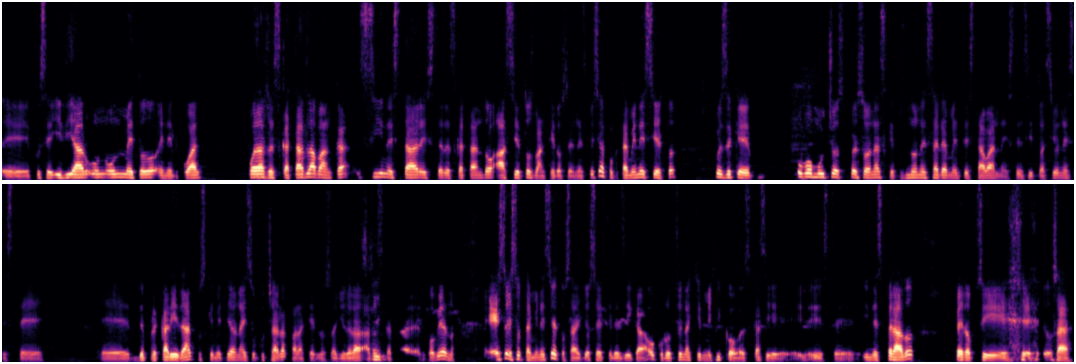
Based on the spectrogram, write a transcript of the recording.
eh, pues, idear un, un, método en el cual puedas rescatar la banca sin estar este, rescatando a ciertos banqueros en especial, porque también es cierto, pues, de que hubo muchas personas que pues, no necesariamente estaban este, en situaciones este, eh, de precariedad, pues que metieron ahí su cuchara para que los ayudara a Sí. rescatar el gobierno. Eso, eso también es cierto, o sea, yo sé que les diga, oh, corrupción aquí en México es casi este, inesperado, pero sí, o sea,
